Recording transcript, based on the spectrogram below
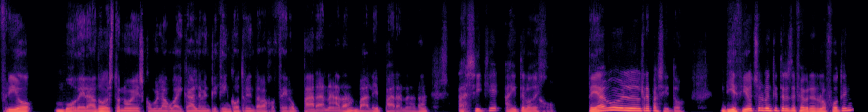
frío moderado, esto no es como el lago Baikal de 25 o 30 bajo cero, para nada, ¿vale? Para nada. Así que ahí te lo dejo. Te hago el repasito. 18 al 23 de febrero Lofoten,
